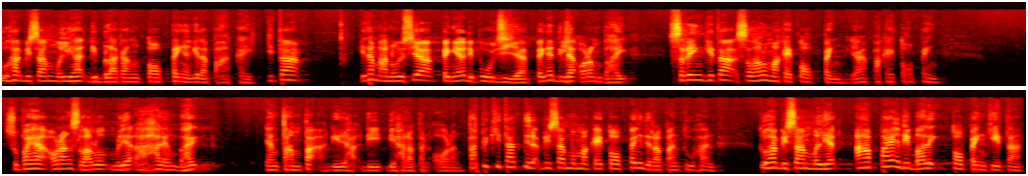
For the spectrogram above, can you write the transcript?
Tuhan bisa melihat di belakang topeng yang kita pakai. Kita kita manusia pengen dipuji ya, pengen dilihat orang baik. Sering kita selalu pakai topeng ya, pakai topeng. Supaya orang selalu melihat hal-hal yang baik yang tampak di, di, di hadapan orang. Tapi kita tidak bisa memakai topeng di hadapan Tuhan. Tuhan bisa melihat apa yang dibalik topeng kita.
